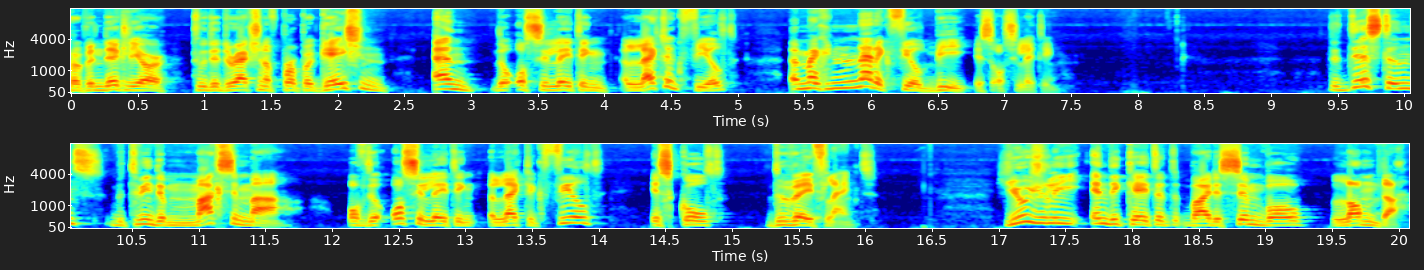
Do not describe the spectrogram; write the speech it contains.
Perpendicular to the direction of propagation and the oscillating electric field, a magnetic field B is oscillating. The distance between the maxima of the oscillating electric field is called the wavelength, usually indicated by the symbol lambda.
